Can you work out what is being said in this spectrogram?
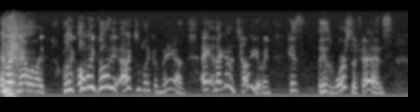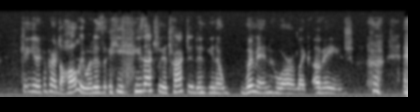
And right now we're like we're like, oh my god, he acted like a man. And, and I got to tell you, I mean, his his worst offense, you know, compared to Hollywood, is he he's actually attracted in you know women who are like of age.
